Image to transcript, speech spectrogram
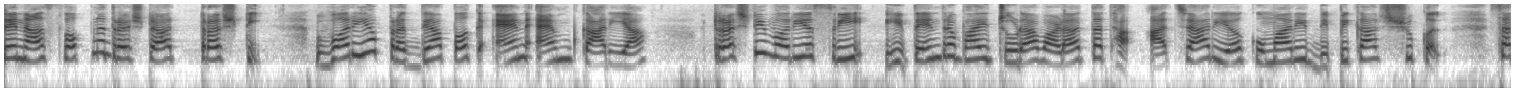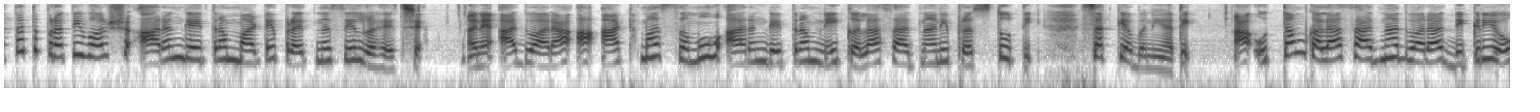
જેના સ્વપ્નદ્રષ્ટા ટ્રસ્ટી વર્ય પ્રાધ્યાપક એન એમ કારિયા, ટ્રસ્ટી વર્ય શ્રી હિતેન્દ્રભાઈ ચુડાવાડા તથા આચાર્ય કુમારી દીપિકા શુકલ સતત પ્રતિવર્ષ આરંગેત્રમ માટે પ્રયત્નશીલ રહે છે અને આ દ્વારા આ આઠમા સમૂહ આરંગેત્રમની કલા સાધનાની પ્રસ્તુતિ શક્ય બની હતી. આ ઉત્તમ કલા સાધના દ્વારા દીકરીઓ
